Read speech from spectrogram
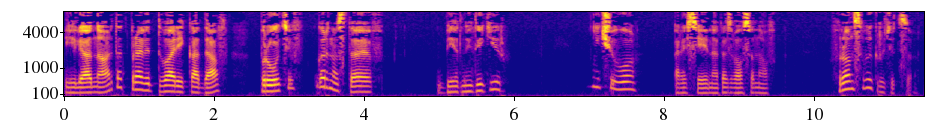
и Леонард отправит тварей Кадав против горностаев. Бедный Дегир. — Ничего, — рассеянно отозвался Нав. — Франц выкрутится. —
